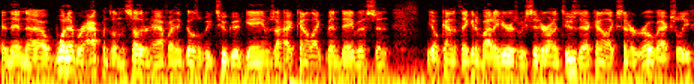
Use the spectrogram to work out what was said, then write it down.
and then uh, whatever happens on the southern half, I think those will be two good games. I, I kind of like Ben Davis, and you know, kind of thinking about it here as we sit here on a Tuesday, I kind of like Center Grove actually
